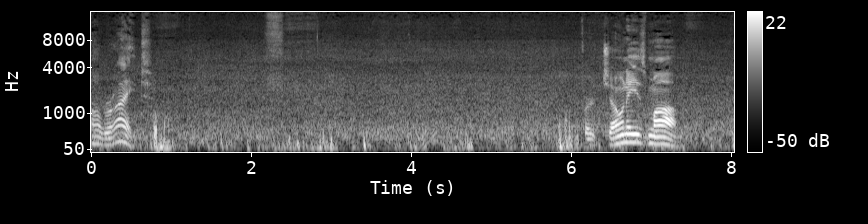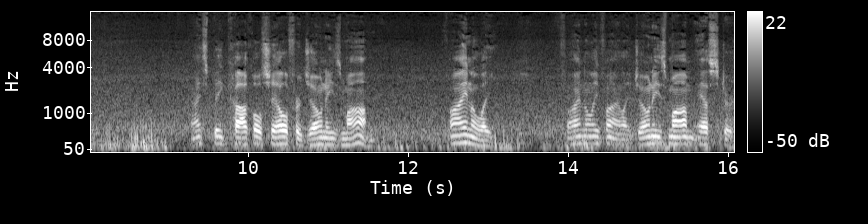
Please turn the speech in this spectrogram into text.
All right. For Joni's mom. Nice big cockle shell for Joni's mom. Finally. Finally, finally. Joni's mom, Esther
